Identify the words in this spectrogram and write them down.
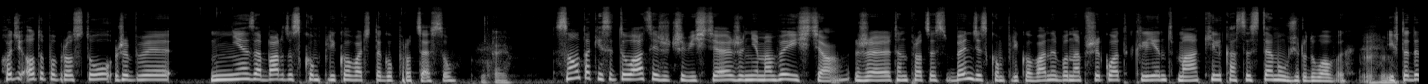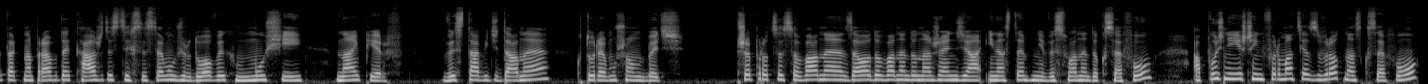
Chodzi o to po prostu, żeby nie za bardzo skomplikować tego procesu. Okay. Są takie sytuacje rzeczywiście, że nie ma wyjścia, że ten proces będzie skomplikowany, bo na przykład klient ma kilka systemów źródłowych mhm. i wtedy tak naprawdę każdy z tych systemów źródłowych musi najpierw wystawić dane, które muszą być przeprocesowane, załadowane do narzędzia i następnie wysłane do KSEF-u, a później jeszcze informacja zwrotna z KSEF-u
